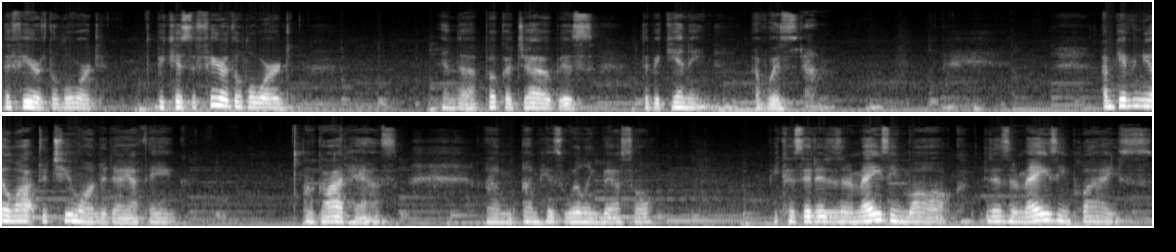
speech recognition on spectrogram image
the fear of the Lord. Because the fear of the Lord in the book of Job is the beginning of wisdom. I've given you a lot to chew on today, I think, or God has. I'm, I'm His willing vessel because it is an amazing walk, it is an amazing place.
